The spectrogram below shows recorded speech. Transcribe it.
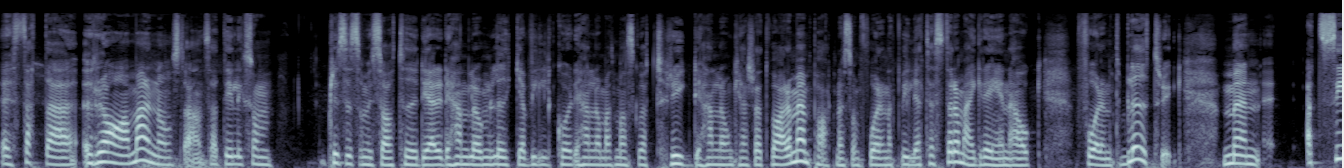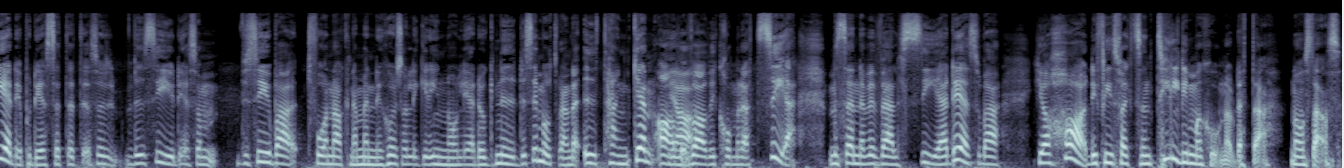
eh, satta ramar någonstans. Att det är liksom precis som vi sa tidigare, det handlar om lika villkor, det handlar om att man ska vara trygg, det handlar om kanske att vara med en partner som får en att vilja testa de här grejerna och får en att bli trygg. Men att se det på det sättet, alltså, vi ser ju det som, vi ser ju bara två nakna människor som ligger inoljade och gnider sig mot varandra i tanken av Ja. vad vi kommer att se. Men sen när vi väl ser det så bara, jaha, det finns faktiskt en till dimension av detta någonstans.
